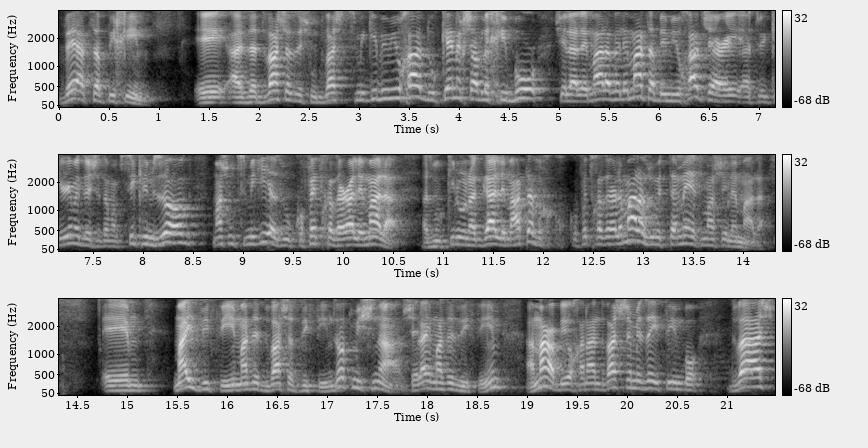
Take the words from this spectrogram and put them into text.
והצפיחים. אה, אז הדבש הזה שהוא דבש צמיגי במיוחד הוא כן נחשב לחיבור של הלמעלה ולמטה במיוחד שהרי אתם מכירים את זה שאתה מפסיק למזוג משהו צמיגי אז הוא קופץ חזרה למעלה אז הוא כאילו נגע למטה וקופץ חזרה למעלה אז הוא מטמא את מה שלמעלה. אה, מהי זיפים? מה זה דבש הזיפים? זאת משנה, השאלה היא מה זה זיפים? אמר רבי יוחנן דבש שמזייפים בו. דבש,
